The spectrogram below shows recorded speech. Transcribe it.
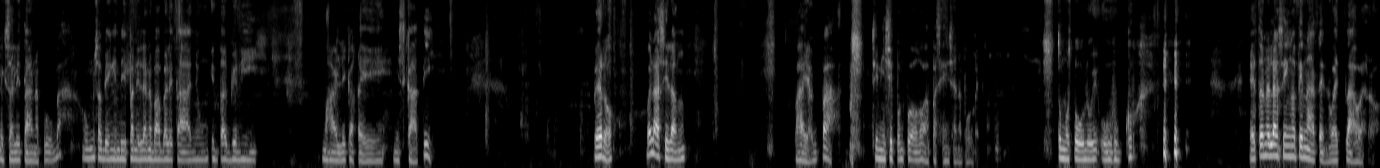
Nagsalita na po ba? Huwag sabihin hindi pa nila nababalitaan yung interview ni Maharlika kay Miss Cathy. Pero wala silang pahayag pa. Sinisipon po ako, ah, pasensya na po kayo. Tumutuloy uhog ko. Ito na lang singutin natin, white flower. Oh.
